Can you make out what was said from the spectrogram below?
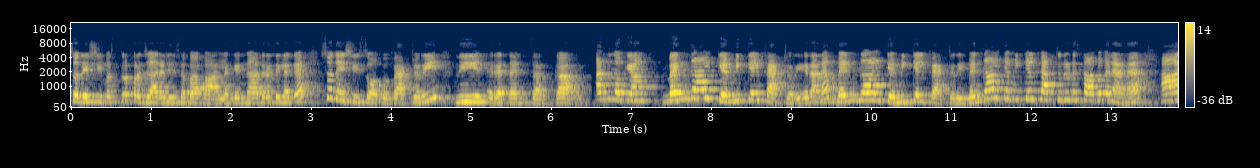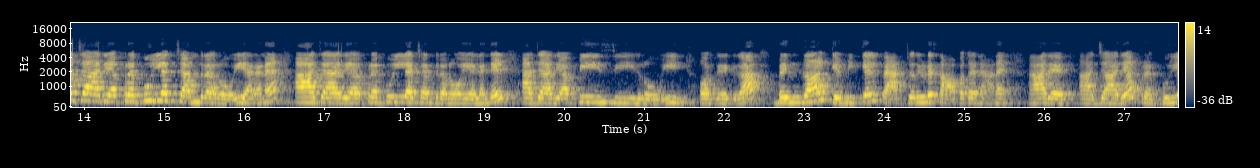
Swadeshi Vastra Pracharini സഭ ബാലഗംഗാധര തിലക്. സ്വദേശി സോപ്പ് ഫാക്ടറി നീൽ രത്തൻ സർക്കാർ. അടുത്ത് നോക്കിയാ ബംഗാൾ കെമിക്കൽ ഫാക്ടറി ഏതാണ്? Bengal chemical factory Bengal chemical ഫാക്ടറിയുടെ സ്ഥാപകനാണ് ആചാര്യ പ്രഫുല്ല ചന്ദ്ര റോയി. ആരാണ്? ആചാര്യ പ്രഫുല്ല ചന്ദ്ര റോയ് അല്ലെങ്കിൽ ആചാര്യ പി സി റോയി. ഓർത്തേക്കുക ബംഗാൾ കെമിക്കൽ ഫാക്ടറിയുടെ സ്ഥാപകനാണ്. ആര്? ആചാര്യ പ്രഫുല്ല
